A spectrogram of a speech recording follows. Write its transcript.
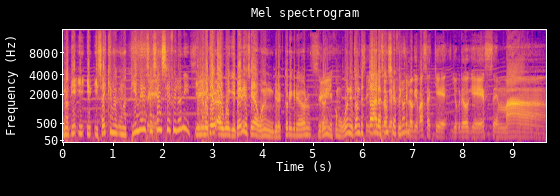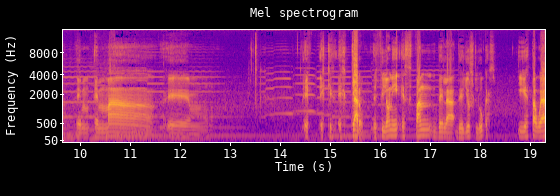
No y, y, y sabes que no, no tiene esa Sí. esencia de Filoni. Sí. Y me metí al Wikipedia y decía, bueno, director y creador Sí. Filoni. Es como, bueno, ¿y dónde Sí, está la esencia que, de es que Filoni? lo que pasa es que yo creo que es en más. En, en más. eh, es, es que es claro, el Filoni es fan de la de George Lucas. Y esta wea,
